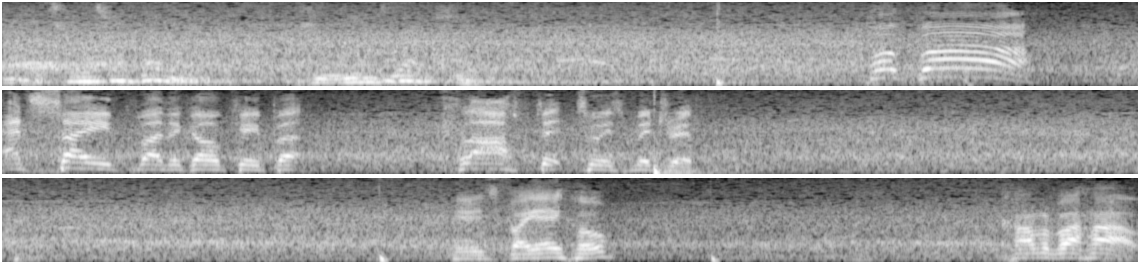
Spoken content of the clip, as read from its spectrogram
number 21, Julian Draxler. Pogba! And saved by the goalkeeper. Clasped it to his midriff. Here's Vallejo. Carvajal.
